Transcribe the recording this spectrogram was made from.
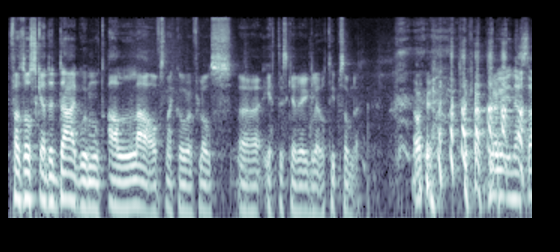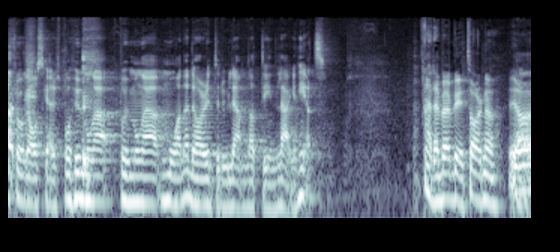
Fast då ska det där gå emot alla av Snack Overflows eh, etiska regler och tips om det. Okej. Ju nästa fråga Oskar, på hur, många, på hur många månader har inte du lämnat din lägenhet? Ja, det börjar bli ett tag nu. Jag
